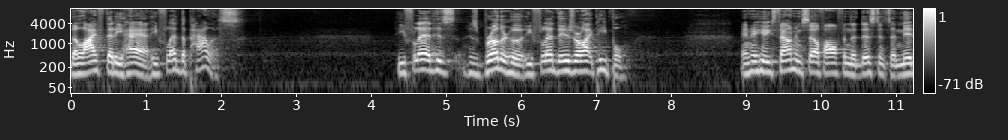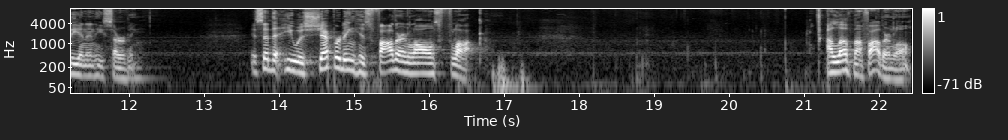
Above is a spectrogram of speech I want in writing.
the life that he had. He fled the palace. He fled his, his brotherhood. He fled the Israelite people. And he found himself off in the distance at Midian and he's serving. It said that he was shepherding his father in law's flock. I love my father in law.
